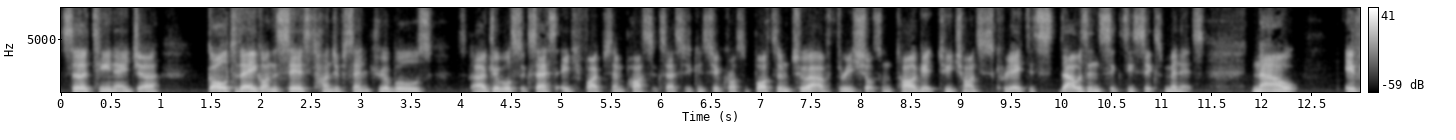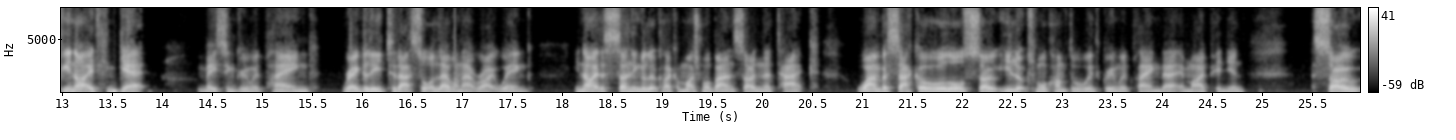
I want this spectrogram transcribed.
Still a teenager. Goal today, got an assist, 100% dribbles uh, dribble success, 85% pass success. As you can see across the bottom, two out of three shots on target, two chances created. That was in 66 minutes. Now, if United can get Mason Greenwood playing regularly to that sort of level on that right wing, United are suddenly going to look like a much more balanced side in attack. Wan-Bissaka will also, he looks more comfortable with Greenwood playing there, in my opinion. So,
